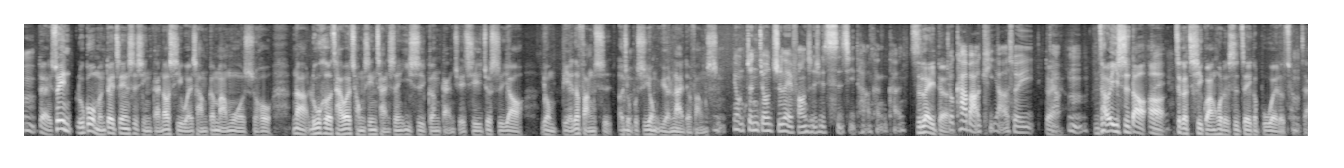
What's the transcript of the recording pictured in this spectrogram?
嗯，对。所以如果我们对这件事情感到习以为常跟麻木的时候，那如何才会重新产生意识跟感觉？其实就是要。用别的方式，而就不是用原来的方式，嗯、用针灸之类的方式去刺激它，看看之类的，就卡巴奇啊，所以对，嗯，你才会意识到啊，对这个器官或者是这个部位的存在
